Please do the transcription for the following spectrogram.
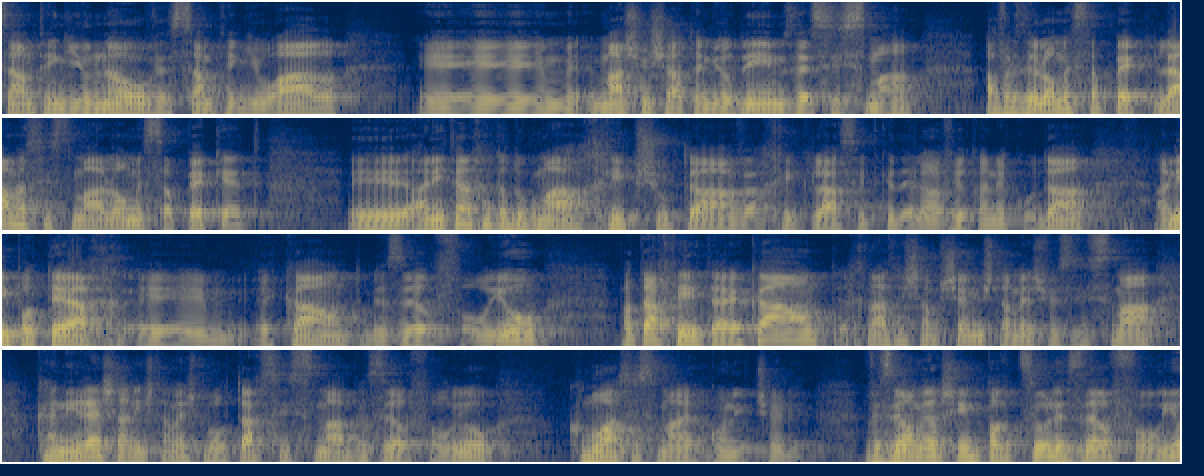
something you know ו-something you are. משהו שאתם יודעים זה סיסמה, אבל זה לא מספק. למה סיסמה לא מספקת? אני אתן לכם את הדוגמה הכי פשוטה והכי קלאסית כדי להעביר את הנקודה. אני פותח account ב-Zero for you. פתחתי את ה account, הכנסתי שם שם משתמש וסיסמה, כנראה שאני אשתמש באותה סיסמה ב-Zero for you כמו הסיסמה הארגונית שלי. וזה אומר שאם פרצו ל-Zero for you,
